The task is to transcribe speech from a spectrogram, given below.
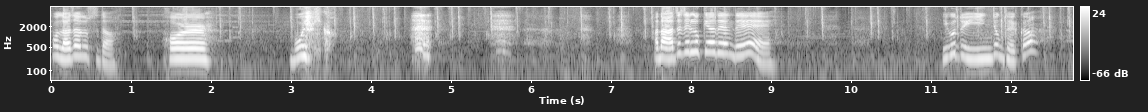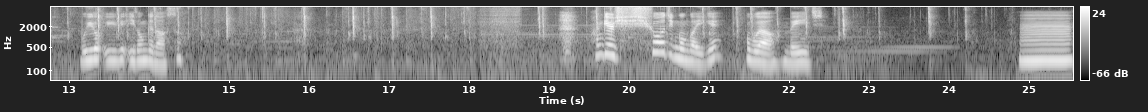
어, 라자루스다. 헐. 뭐야, 이거. 아, 나 아자젤로 깨야 되는데. 이것도 인정될까? 뭐 이런 이게 이런 게 나왔어? 한결 쉬워진 건가 이게? 어 뭐야 메이즈. 음.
